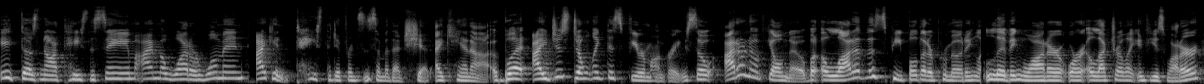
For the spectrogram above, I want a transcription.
It does not taste the same. I'm a water woman. I can taste the difference in some of that shit. I cannot. But I just don't like this fear mongering. So I don't know if y'all know, but a lot of these people that are promoting living water or electrolyte infused water,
